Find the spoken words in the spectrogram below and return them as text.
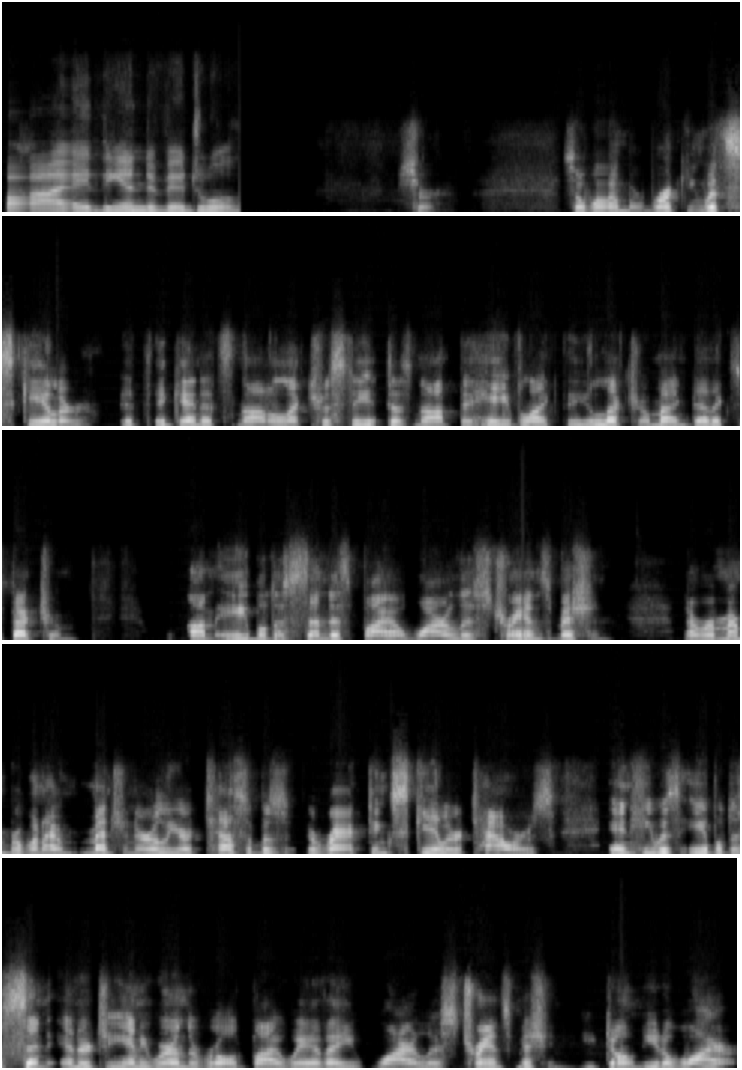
by the individual? Sure. So when we're working with scalar, it, again, it's not electricity. It does not behave like the electromagnetic spectrum. I'm able to send this by a wireless transmission. Now, remember when I mentioned earlier, Tesla was erecting scalar towers, and he was able to send energy anywhere in the world by way of a wireless transmission. You don't need a wire.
